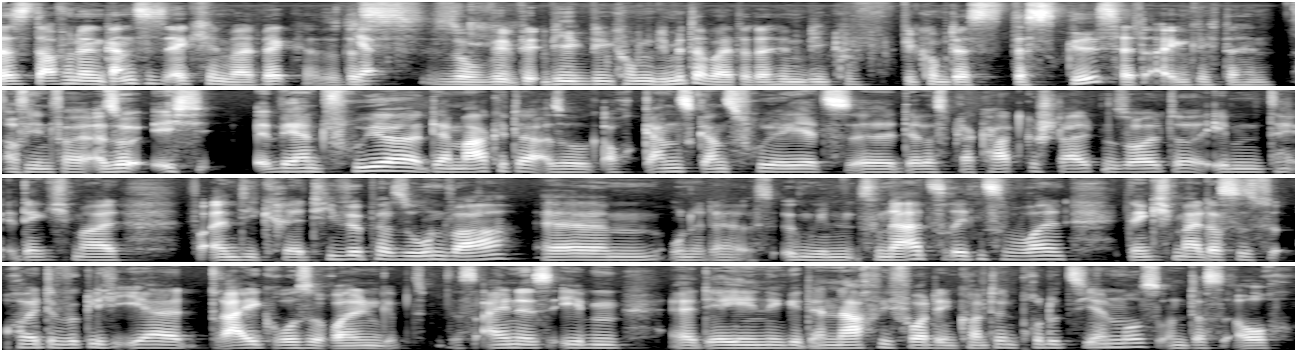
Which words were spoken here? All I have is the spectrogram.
das ist davon ein ganzes Eckchen weit weg. Also das, ja. so, wie, wie, wie, kommen die Mitarbeiter dahin? Wie, wie kommt das, das Skillset eigentlich dahin? Auf jeden Fall. Also ich während früher der Marketer, also auch ganz, ganz früher jetzt, äh, der das Plakat gestalten sollte, eben, denke ich mal, vor allem die kreative Person war, ähm, ohne da irgendwie zu nahe treten zu wollen, denke ich mal, dass es heute wirklich eher drei große Rollen gibt. Das eine ist eben äh, derjenige, der nach wie vor den Content produzieren muss und das auch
